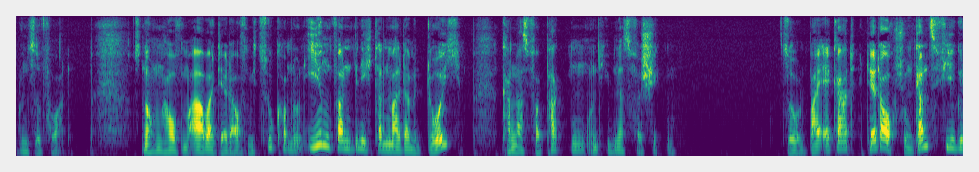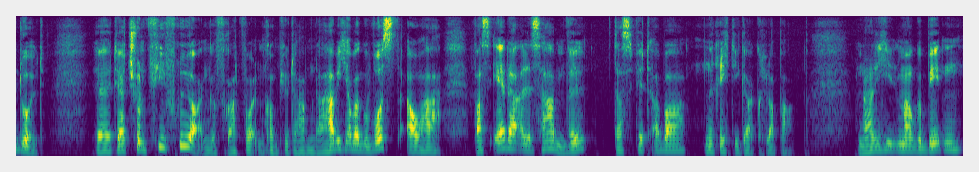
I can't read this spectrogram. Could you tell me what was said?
und so fort. Ist noch ein Haufen Arbeit, der da auf mich zukommt. Und irgendwann bin ich dann mal damit durch, kann das verpacken und ihm das verschicken. So, und bei Eckart, der hat auch schon ganz viel Geduld. Äh, der hat schon viel früher angefragt, wollte einen Computer haben. Da habe ich aber gewusst, auha, was er da alles haben will, das wird aber ein richtiger Klopper. Und dann hatte ich ihn immer gebeten,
